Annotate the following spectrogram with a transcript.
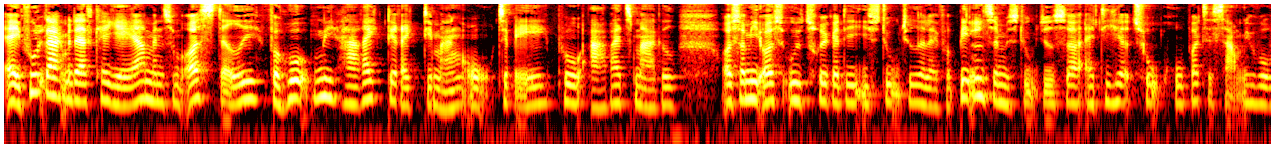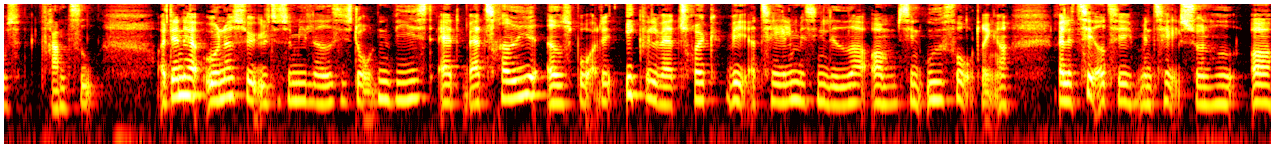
er i fuld gang med deres karriere, men som også stadig forhåbentlig har rigtig, rigtig mange år tilbage på arbejdsmarkedet. Og som I også udtrykker det i studiet, eller i forbindelse med studiet, så er de her to grupper til sammen jo vores fremtid. Og den her undersøgelse, som I lavede sidste år, den viste, at hver tredje adspurgte ikke vil være tryg ved at tale med sin leder om sine udfordringer relateret til mental sundhed. Og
